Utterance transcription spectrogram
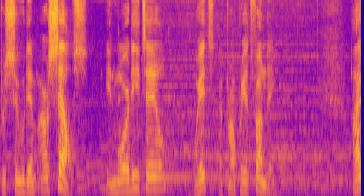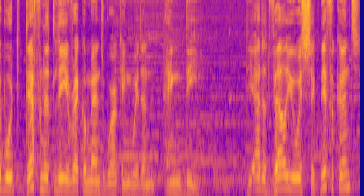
pursue them ourselves in more detail with appropriate funding. I would definitely recommend working with an ENG-D. The added value is significant,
